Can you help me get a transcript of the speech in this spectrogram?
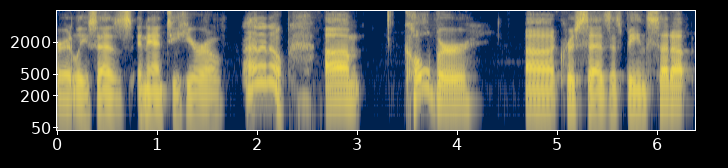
or at least as an anti-hero. I don't know. Um, Culber, uh, Chris says, is being set up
